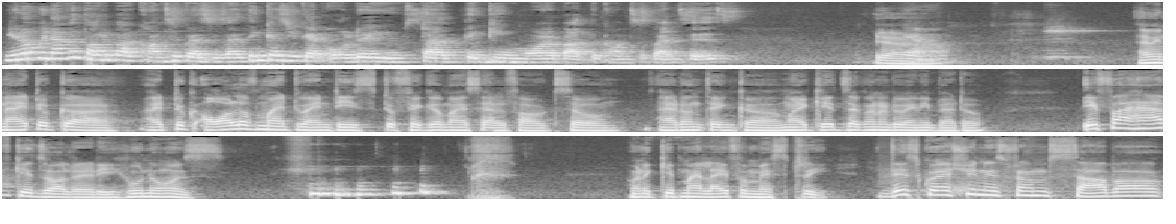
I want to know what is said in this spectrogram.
you know, we never thought about consequences. I think as you get older, you start thinking more about the consequences. Yeah. I mean, I took uh, I took all of my twenties to figure myself out. So I don't think uh, my kids are going to do any better. If I have kids already, who knows? I want to keep my life a mystery. This question is from Saba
